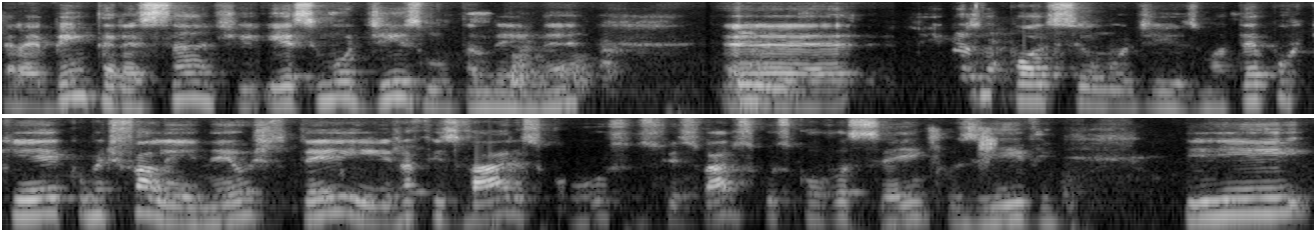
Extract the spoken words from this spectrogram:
ela é bem interessante. E esse modismo também, né? É, Libras não pode ser um modismo, até porque, como eu te falei, né, eu estudei, já fiz vários cursos, fiz vários cursos com você, inclusive, e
